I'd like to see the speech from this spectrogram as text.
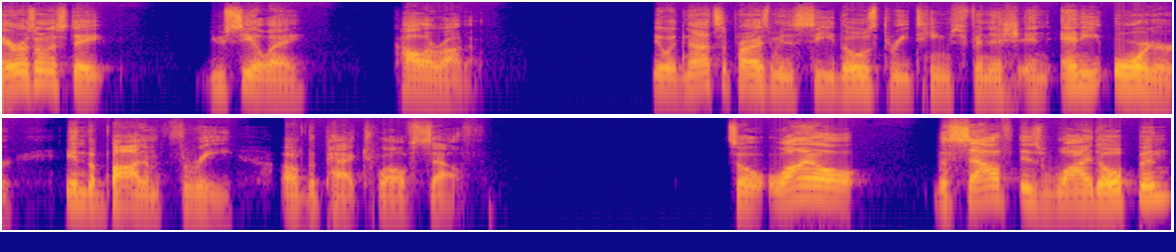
Arizona State, UCLA, Colorado. It would not surprise me to see those three teams finish in any order in the bottom three of the Pac 12 South. So while the South is wide open,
